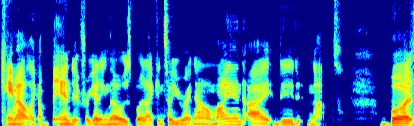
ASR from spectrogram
came out like a bandit for getting those, but I can tell you right now, on my end, I did not. But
